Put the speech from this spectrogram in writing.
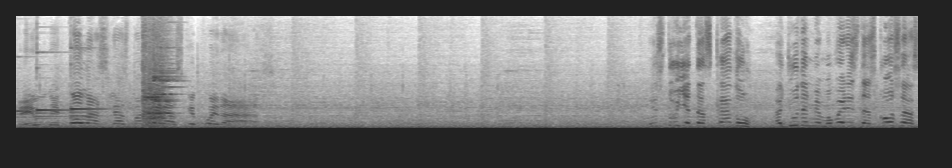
Reúne todas las banderas que puedas. ¡Estoy atascado! ¡Ayúdenme a mover estas cosas!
